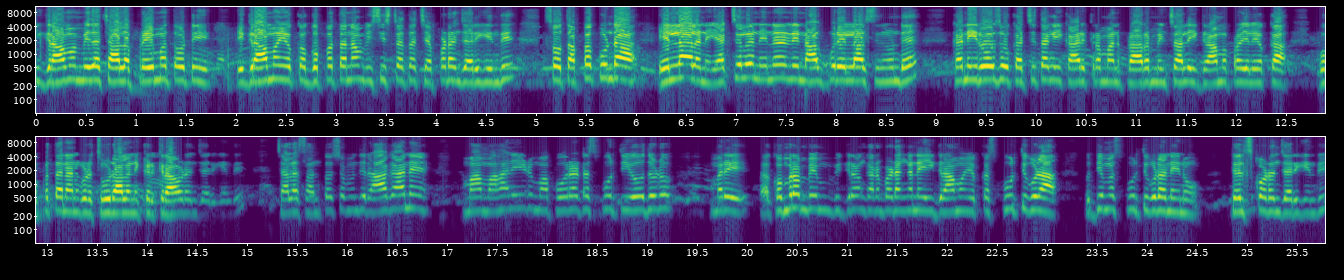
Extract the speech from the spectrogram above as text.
ఈ గ్రామం మీద చాలా ప్రేమతోటి ఈ గ్రామం యొక్క గొప్పతనం విశిష్టత చెప్పడం జరిగింది. సో తప్పకుండా వెళ్ళాలని. యాక్చువల్గా నిన్న నేను నాగ్పూర్ వెళ్ళాల్సి ఉండే. కానీ ఈరోజు ఖచ్చితంగా ఈ కార్యక్రమాన్ని ప్రారంభించాలి. ఈ గ్రామ ప్రజల యొక్క గొప్పతనాన్ని కూడా చూడాలని ఇక్కడికి రావడం జరిగింది. చాలా సంతోషం ఉంది. రాగానే మా మహనీయుడు మా పోరాట స్ఫూర్తి యోధుడు మరి కొమరం భీమ్ విగ్రహం కనపడంగానే ఈ గ్రామం యొక్క స్ఫూర్తి కూడా ఉద్యమ స్ఫూర్తి కూడా నేను తెలుసుకోవడం జరిగింది.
